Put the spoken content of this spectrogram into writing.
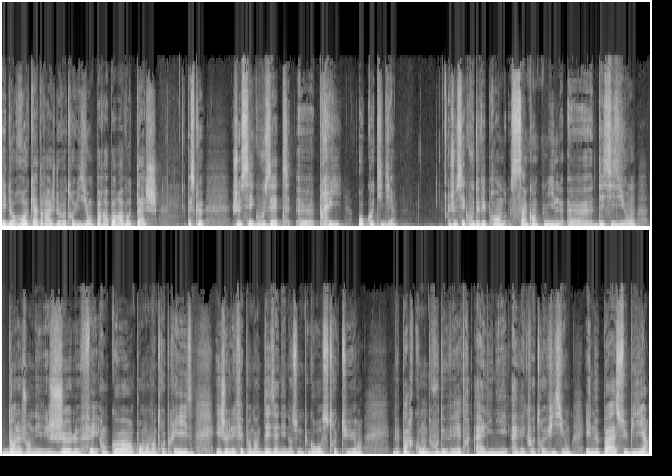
et de recadrage de votre vision par rapport à vos tâches. Parce que je sais que vous êtes euh, pris au quotidien. Je sais que vous devez prendre 50 000 euh, décisions dans la journée. Je le fais encore pour mon entreprise et je l'ai fait pendant des années dans une plus grosse structure. Mais par contre, vous devez être aligné avec votre vision et ne pas subir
